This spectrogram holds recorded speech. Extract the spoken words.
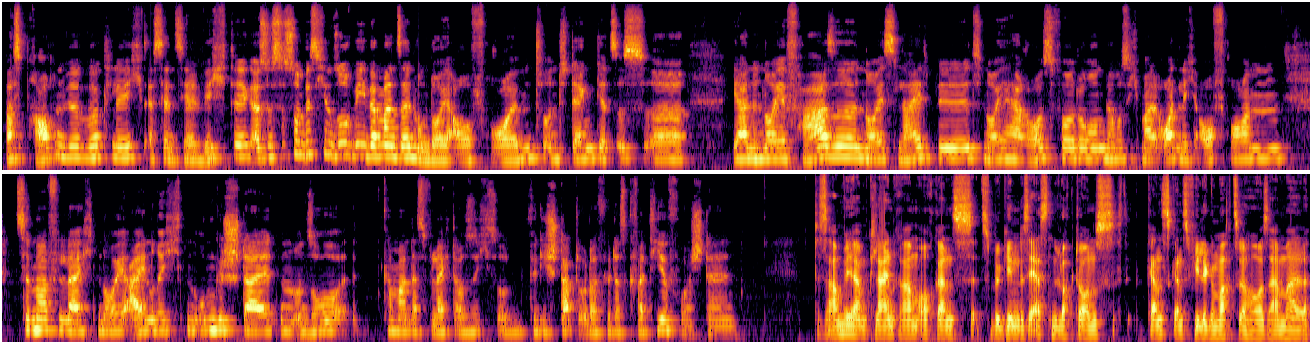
Was brauchen wir wirklich? Essentiell wichtig. Also es ist so ein bisschen so, wie wenn man seine Wohnung neu aufräumt und denkt, jetzt ist äh, ja eine neue Phase, neues Leitbild, neue Herausforderungen. Da muss ich mal ordentlich aufräumen, Zimmer vielleicht neu einrichten, umgestalten und so kann man das vielleicht auch sich so für die Stadt oder für das Quartier vorstellen. Das haben wir ja im kleinen Rahmen auch ganz zu Beginn des ersten Lockdowns ganz, ganz viele gemacht zu Hause. Einmal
